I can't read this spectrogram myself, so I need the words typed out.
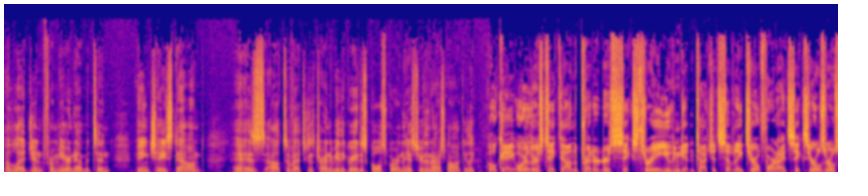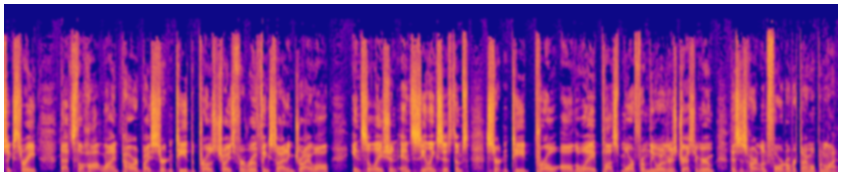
a legend from here in Edmonton being chased down as Alex Ovechkin is trying to be the greatest goal scorer in the history of the National Hockey League. Okay, Oilers take down the Predators 6-3. You can get in touch at 780-496-0063. That's the hotline powered by Certainteed, the pro's choice for roofing, siding, drywall, insulation, and ceiling systems. Certainteed Pro all the way, plus more from the Oilers dressing room. This is Heartland Ford Overtime Open Line.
